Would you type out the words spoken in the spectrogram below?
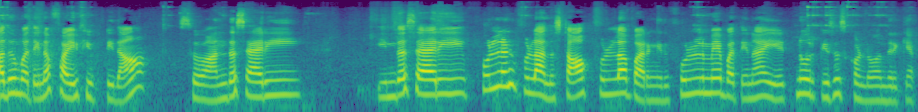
அதுவும் பார்த்தீங்கன்னா ஃபைவ் ஃபிஃப்டி தான். ஸோ அந்த சாரீ இந்த சாரீ ஃபுல் அண்ட் ஃபுல்லாக அந்த ஸ்டாக் ஃபுல்லாக பாருங்கள் இது ஃபுல்லுமே பார்த்தீங்கன்னா எட்நூறு பீசஸ் கொண்டு வந்திருக்கேன்.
